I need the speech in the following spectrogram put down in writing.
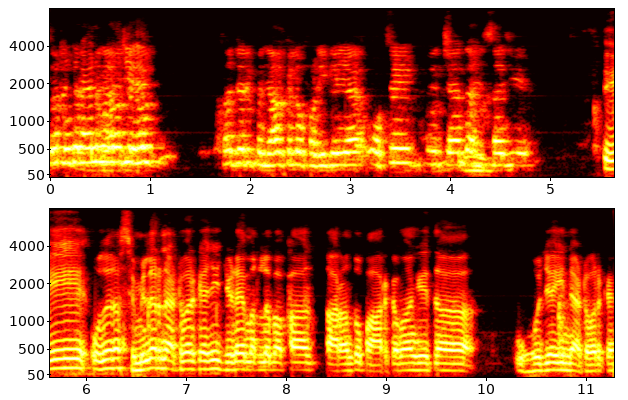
ਸਰ ਇਹਦੇ ਰਹਿਣ ਵਾਲੇ ਜੀ ਇਹ ਸਰ ਜਿਹੜੀ 50 ਕਿਲੋ ਫੜੀ ਗਈ ਹੈ ਉਸੇ ਚੈਨ ਦਾ ਹਿੱਸਾ ਜੀ ਇਹ। ਇਹ ਉਹਦੇ ਨਾਲ ਸਿਮਿਲਰ ਨੈਟਵਰਕ ਹੈ ਜੀ ਜਿਹੜੇ ਮਤਲਬ ਆਪਾਂ ਤਾਰਾਂ ਤੋਂ ਪਾਰ ਕਵਾਂਗੇ ਤਾਂ ਉਹੋ ਜਿਹਾ ਹੀ ਨੈਟਵਰਕ ਹੈ।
